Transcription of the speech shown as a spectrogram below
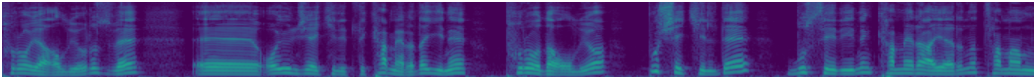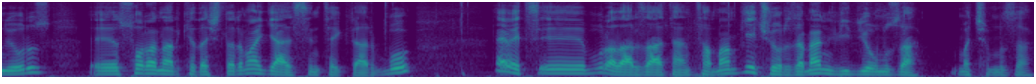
Pro'ya alıyoruz ve e, oyuncuya kilitli kamerada yine Pro'da oluyor. Bu şekilde bu serinin kamera ayarını tamamlıyoruz. E, soran arkadaşlarıma gelsin tekrar bu. Evet e, buralar zaten tamam. Geçiyoruz hemen videomuza, maçımıza.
